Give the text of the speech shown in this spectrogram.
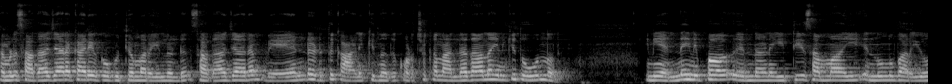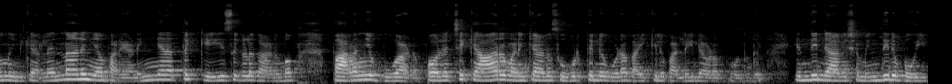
നമ്മൾ സദാചാരക്കാരെയൊക്കെ കുറ്റം പറയുന്നുണ്ട്. സദാചാരം വേണ്ടെടുത്ത് കാണിക്കുന്നത് കുറച്ചൊക്കെ നല്ലതാണെന്നാണ് എനിക്ക് തോന്നുന്നത്. ഇനി എന്നെ ഇനിയിപ്പോൾ എന്താണ് ഇ ടി സമ്മായി എന്നൊന്നും പറയുമെന്ന് എനിക്കറിയില്ല. എന്നാലും ഞാൻ പറയുകയാണ് ഇങ്ങനത്തെ കേസുകൾ കാണുമ്പോൾ പറഞ്ഞു പോവാണ്. പുലച്ചയ്ക്ക് ആറ് മണിക്കാണ് സുഹൃത്തിന്റെ കൂടെ ബൈക്കിൽ പള്ളീന്റെ അവിടെ പോകുന്നത്. എന്തിന്റെ ആവശ്യം? എന്തിനു പോയി?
